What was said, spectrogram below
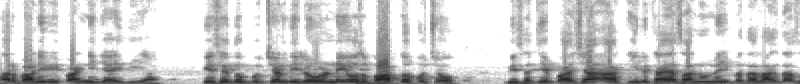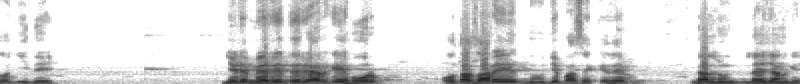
ਹਰ ਬਾਣੀ ਵੀ ਪੜ੍ਹਨੀ ਚਾਹੀਦੀ ਆ। ਕਿਸੇ ਤੋਂ ਪੁੱਛਣ ਦੀ ਲੋੜ ਨਹੀਂ, ਉਸ ਬਾਪ ਤੋਂ ਪੁੱਛੋ ਵੀ ਸੱਚੇ ਪਾਤਸ਼ਾਹ ਆ ਕੀ ਲਿਖਾਇਆ ਸਾਨੂੰ ਨਹੀਂ ਪਤਾ ਲੱਗਦਾ, ਸੋਝੀ ਦੇ। ਜਿਹੜੇ ਮੇਰੇ ਤੇਰੇ ਵਰਗੇ ਹੋਰ, ਉਹ ਤਾਂ ਸਾਰੇ ਦੂਜੇ ਪਾਸੇ ਕਿਸੇ ਗੱਲ ਨੂੰ ਲੈ ਜਾਣਗੇ।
